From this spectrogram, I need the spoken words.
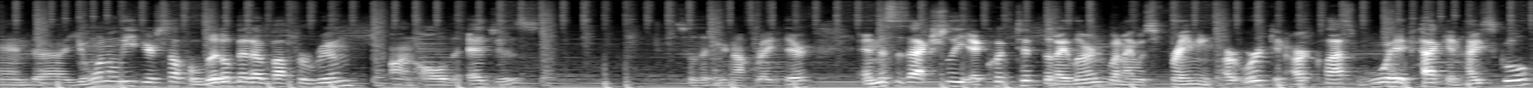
And uh, you wanna leave yourself a little bit of buffer room on all the edges so that you're not right there. And this is actually a quick tip that I learned when I was framing artwork in art class way back in high school,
